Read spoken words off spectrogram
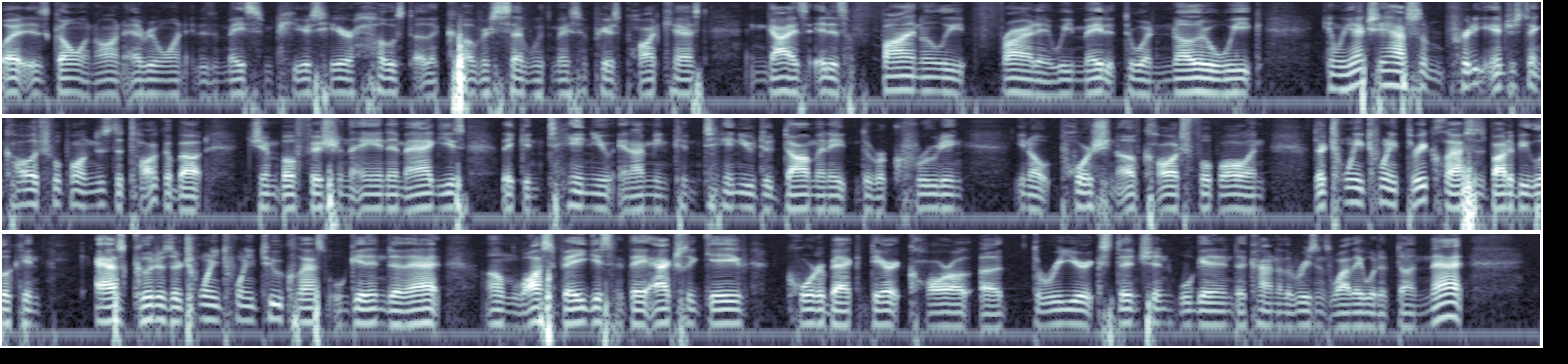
What is going on, everyone? It is Mason Pierce here, host of the Cover 7 with Mason Pierce podcast. And guys, it is finally Friday. We made it through another week, and we actually have some pretty interesting college football news to talk about. Jimbo Fisher and the A&M Aggies, they continue, and I mean continue to dominate the recruiting, you know, portion of college football. And their 2023 class is about to be looking as good as their 2022 class. We'll get into that. Um, Las Vegas, they actually gave quarterback Derek Carr a three-year extension. We'll get into kind of the reasons why they would have done that.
